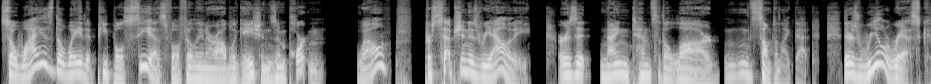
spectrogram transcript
So, why is the way that people see us fulfilling our obligations important? Well, perception is reality. Or is it nine tenths of the law or something like that? There's real risk,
